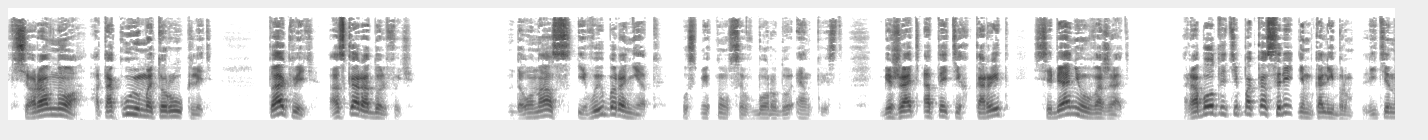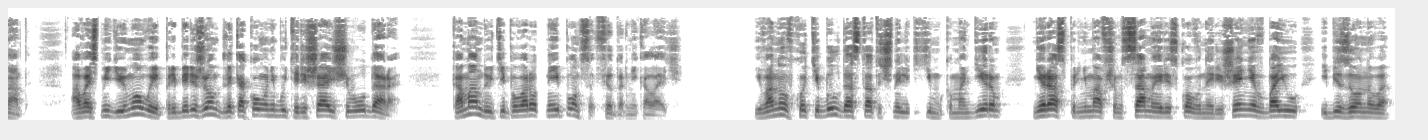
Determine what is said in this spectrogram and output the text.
Все равно, атакуем эту руклить. Так ведь, Оскар Адольфович? Да у нас и выбора нет, усмехнулся в бороду Энквист. Бежать от этих корыт, себя не уважать. Работайте пока средним калибром, лейтенант, а восьмидюймовые прибережем для какого-нибудь решающего удара. Командуйте поворот на японцев, Федор Николаевич. Иванов хоть и был достаточно легким командиром, не раз принимавшим самые рискованные решения в бою и Бизонова,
